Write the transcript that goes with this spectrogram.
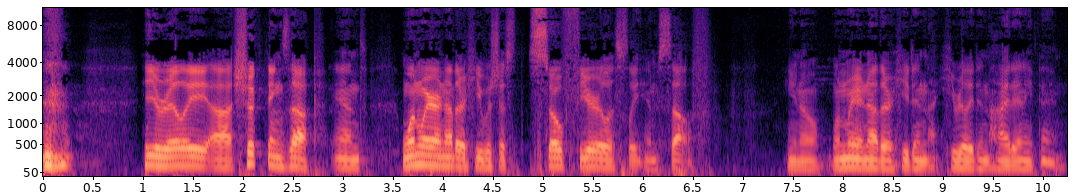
he really uh, shook things up. And one way or another, he was just so fearlessly himself. You know, one way or another, he didn't. He really didn't hide anything.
